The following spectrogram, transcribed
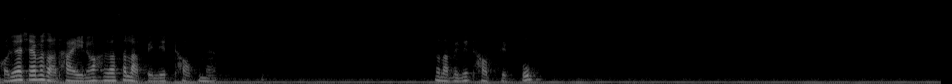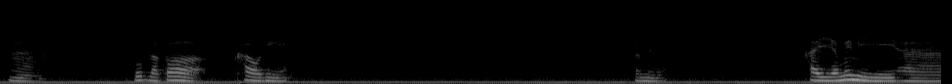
ขออนุญาตใช้ภาษาไทยเนาะแล้วสลับเป็นเดสก์ท็อปนะสลับเป็นเดสก์ท็อปเสร็จปุ๊บอ่าปุ๊บแล้วก็ เข้านี่แป๊บนึงใครยังไม่มีอ่า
